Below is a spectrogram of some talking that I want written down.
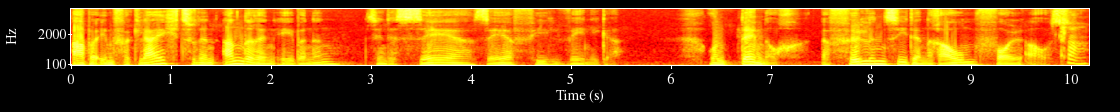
Aber im Vergleich zu den anderen Ebenen sind es sehr, sehr viel weniger. Und dennoch erfüllen sie den Raum voll aus. Klar.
